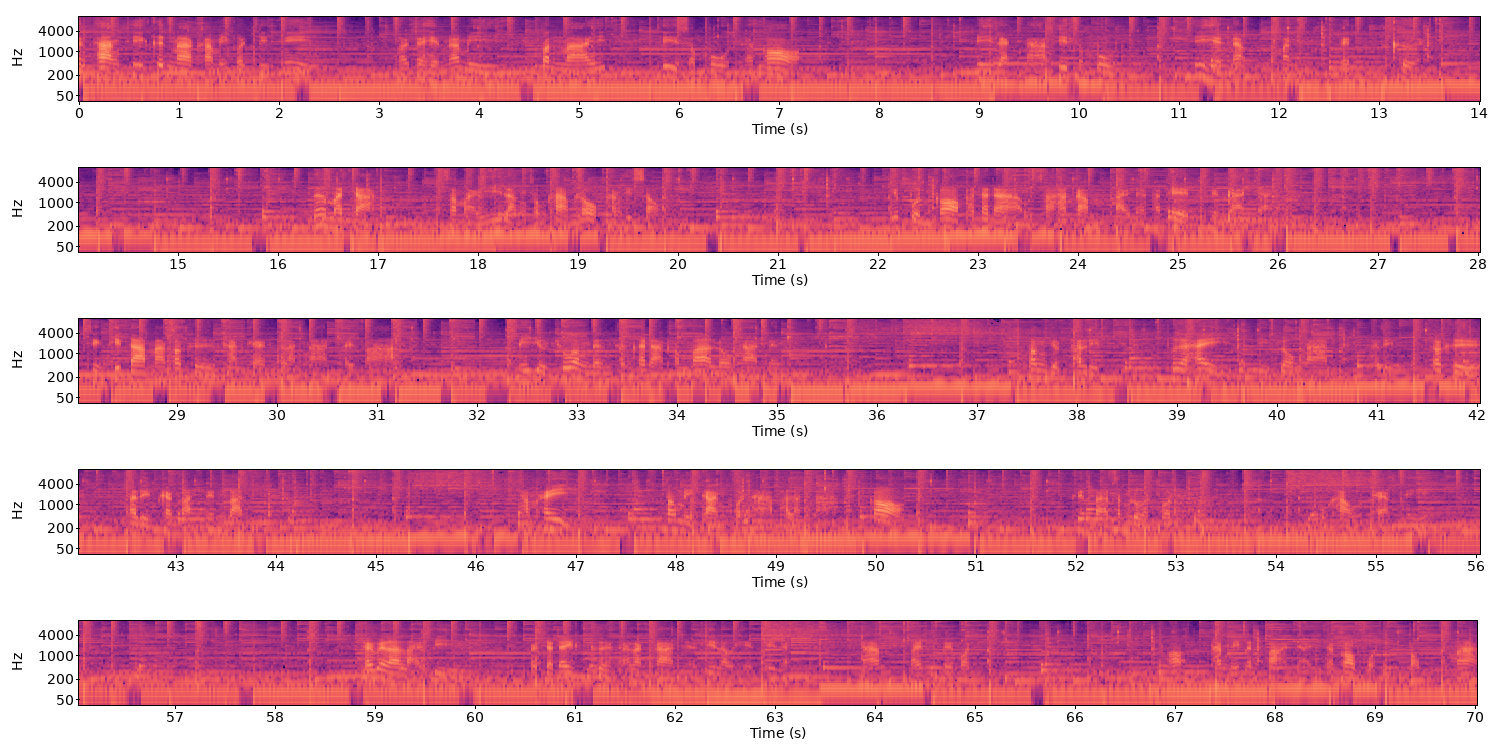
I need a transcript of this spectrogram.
เส้นทางที่ขึ้นมาคามิโกจินี่ เราจะเห็นว่ามีต้นไม้ที่สมบูรณ์แล้วก็ มีแหล่งน้ำที่สมบูรณ์ ที่เห็นนะมันเป็นเขื่อน เริ่มมาจากสมัยหลังสงครามโลกครั้งที่สองญี่ปุ่นก็พัฒนาอุตสาหกรรมภายในประเทศเป็นการใหญ่ สิ่งที่ตามมาก็คือขาดแคลนพลังงานไฟฟ้า มีอยู่ช่วงหนึ่งถึงขนาดกับว่าโรงงานหนึ่ง ต้องหยุดผลิตเพื่อให้อีกโรงงานผลิตก็คือผลิตกันวันเว้นวันทำให้ต้องมีการค้นหาพลังงาน ก็ขึ้นมาสำรวจบนภูเขาแถบนี้ ใช้เวลาหลายปีก็จะได้เขื่อนอลังการอย่างที่เราเห็นนี่แหละ น้ำไหลไปหมด เพราะทางนี้มันป่าใหญ่แล้วก็ฝนตกมาก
